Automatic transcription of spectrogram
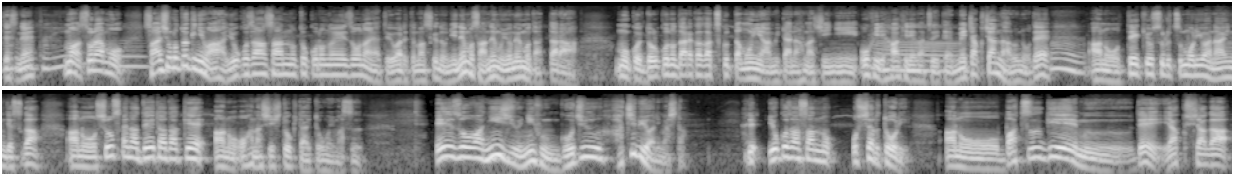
ですね。ねまあ、それはもう、最初の時には、あ横澤さんのところの映像なんやと言われてますけど、2年も3年も4年も経ったら、もうこれ、どこの誰かが作ったもんや、みたいな話に、おひれはひれがついて、めちゃくちゃになるので、んあの、提供するつもりはないんですが、あの、詳細なデータだけ、あの、お話ししておきたいと思います。映像は22分58秒ありました。で、横澤さんのおっしゃる通り、あの、罰ゲームで役者が、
